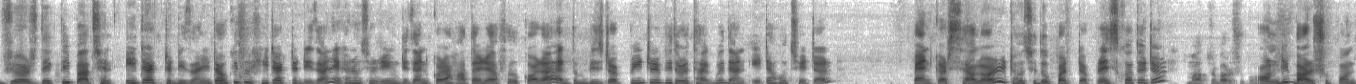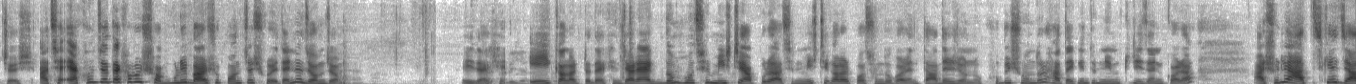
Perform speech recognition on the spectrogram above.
ভিউয়ার্স দেখতেই পাচ্ছেন এটা একটা ডিজাইন এটাও কিন্তু হিট একটা ডিজাইন এখানে হচ্ছে রিং ডিজাইন করা হাতায় র্যাফেল করা একদম ডিজিটাল প্রিন্টের ভিতরে থাকবে দেন এটা হচ্ছে এটার প্যান কার্ড সালোয়ার এটা হচ্ছে দোপাট্টা। প্রাইস কত এটার? মাত্র বারোশো অনলি বারোশো পঞ্চাশ। আচ্ছা এখন যা দেখাবো সবগুলোই বারোশো পঞ্চাশ করে তাই না জমজম? এই দেখেন এই কালারটা দেখেন। যারা একদম হচ্ছে মিষ্টি আপুরা আছেন মিষ্টি কালার পছন্দ করেন তাদের জন্য খুবই সুন্দর হাতায় কিন্তু নিমকি ডিজাইন করা। আসলে আজকে যা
